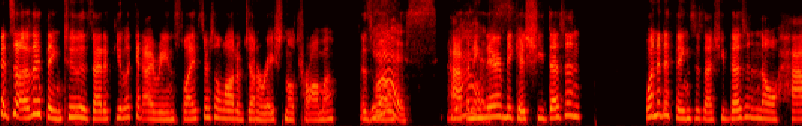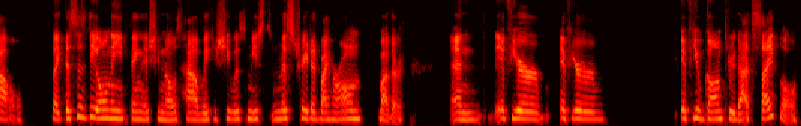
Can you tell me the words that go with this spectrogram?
It's the other thing too is that if you look at Irene's life, there's a lot of generational trauma as yes. well happening yes. there because she doesn't. One of the things is that she doesn't know how. Like this is the only thing that she knows how because she was mis- mistreated by her own mother, and if you're if you're if you've gone through that cycle,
